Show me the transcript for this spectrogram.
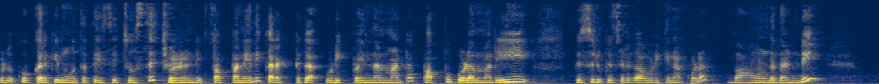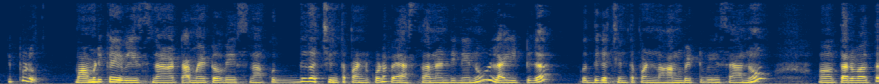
ఇప్పుడు కుక్కర్కి మూత తీసి చూస్తే చూడండి పప్పు అనేది కరెక్ట్గా ఉడికిపోయిందనమాట పప్పు కూడా మరీ పిసురు పిసురుగా ఉడికినా కూడా బాగుండదండి. ఇప్పుడు మామిడికాయ వేసిన టమాటో వేసిన కొద్దిగా చింతపండు కూడా వేస్తానండి నేను. లైట్గా కొద్దిగా చింతపండు నానబెట్టి వేశాను. తర్వాత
